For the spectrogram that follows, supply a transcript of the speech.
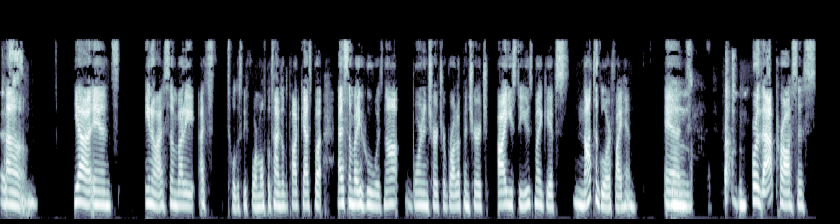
Yes. Um, yeah. And, you know, as somebody, I've told this before multiple times on the podcast, but as somebody who was not born in church or brought up in church, I used to use my gifts not to glorify him. And mm. for that process,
